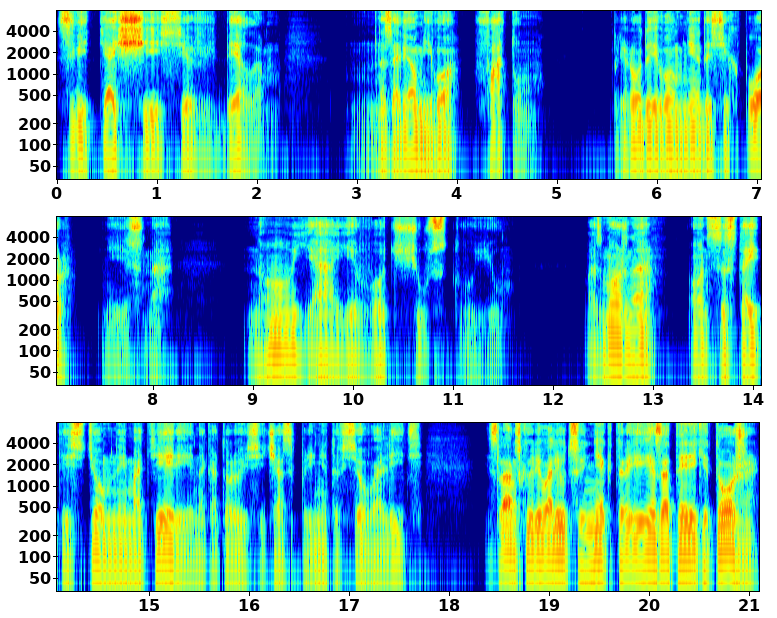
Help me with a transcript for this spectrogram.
светящееся в белом. Назовем его фатум. Природа его мне до сих пор не ясна. Но я его чувствую. Возможно, он состоит из темной материи, на которую сейчас принято все валить, Исламскую революцию некоторые эзотерики тоже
